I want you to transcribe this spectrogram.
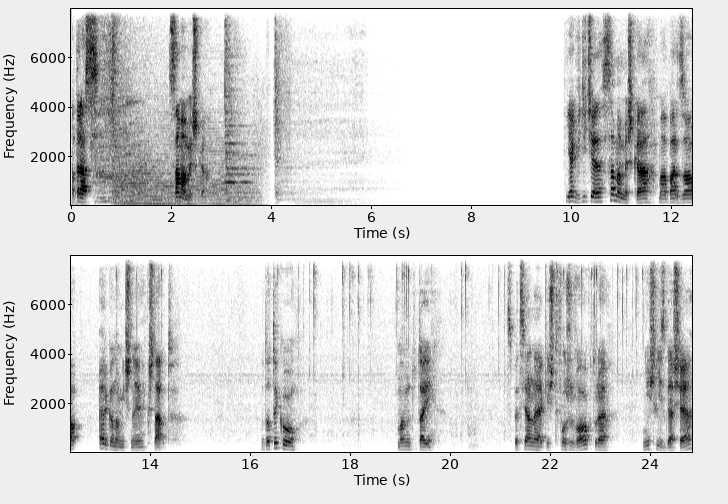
A teraz sama myszka. Jak widzicie, sama myszka ma bardzo ergonomiczny kształt. W dotyku mamy tutaj specjalne jakieś tworzywo, które nie ślizga się.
